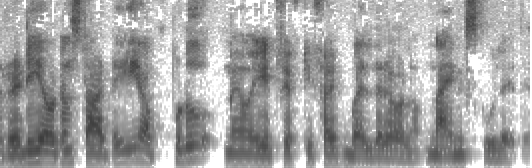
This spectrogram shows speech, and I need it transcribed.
రెడీ అవటం స్టార్ట్ అయ్యి అప్పుడు మేము ఎయిట్ ఫిఫ్టీ ఫైవ్ బయలుదేరే వాళ్ళం నైన్ స్కూల్ అయితే.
